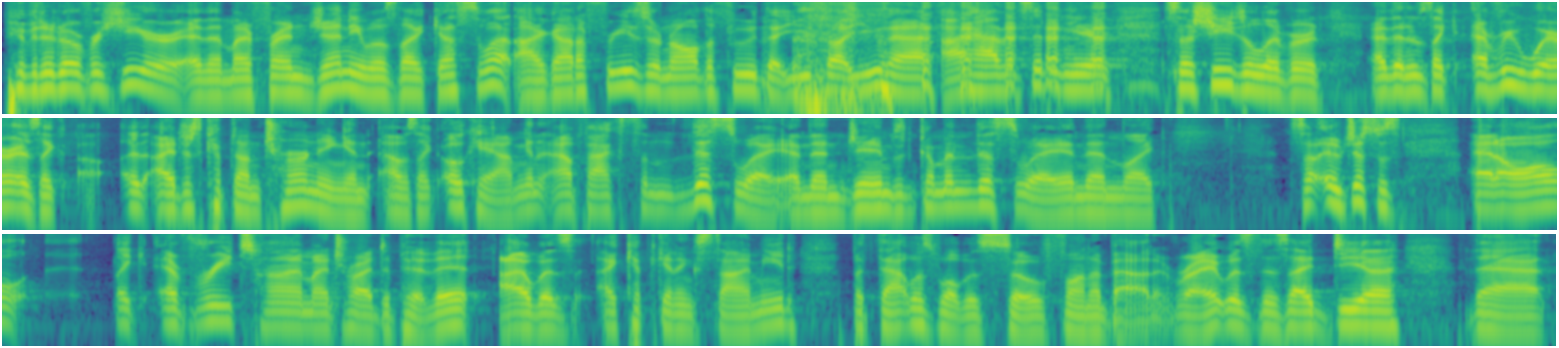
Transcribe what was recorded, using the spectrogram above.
pivoted over here, and then my friend Jenny was like, "Guess what? I got a freezer and all the food that you thought you had, I have it sitting here." So she delivered, and then it was like everywhere is like I just kept on turning, and I was like, "Okay, I'm gonna outfax them this way," and then James would come in this way, and then like so it just was at all like every time I tried to pivot, I was I kept getting stymied, but that was what was so fun about it, right? It was this idea that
